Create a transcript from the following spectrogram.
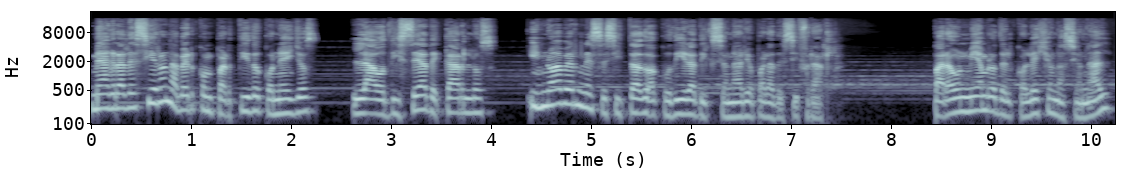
me agradecieron haber compartido con ellos la Odisea de Carlos y no haber necesitado acudir a diccionario para descifrarla. Para un miembro del Colegio Nacional,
